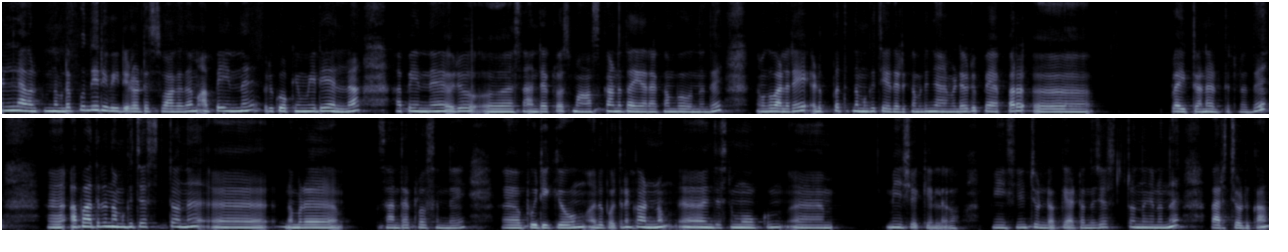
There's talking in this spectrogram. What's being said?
എല്ലാവർക്കും നമ്മുടെ പുതിയൊരു വീഡിയോയിലോട്ട് സ്വാഗതം. അപ്പോൾ ഇന്ന് ഒരു കുക്കിംഗ് വീഡിയോ അല്ല. അപ്പോൾ ഇന്ന് ഒരു സാന്റാക്ലോസ് മാസ്ക് ആണ് തയ്യാറാക്കാൻ പോകുന്നത്. നമുക്ക് വളരെ എളുപ്പത്തിൽ നമുക്ക് ചെയ്തെടുക്കാൻ പറ്റും. ഞാൻ ഇവിടെ ഒരു പേപ്പർ പ്ലേറ്റാണ് എടുത്തിട്ടുള്ളത്. അപ്പോൾ അതിൽ നമുക്ക് ജസ്റ്റ് ഒന്ന് നമ്മുടെ സാന്റാക്ലോസിന്റെ പുരിക്കവും അതുപോലെ തന്നെ കണ്ണും ജസ്റ്റ് മൂക്കും മീശയൊക്കെ അല്ലല്ലോ മീശയും ചുണ്ടൊക്കെ ആയിട്ടൊന്ന് ജസ്റ്റ് ഒന്ന് ഇങ്ങനെ ഒന്ന് വരച്ചു കൊടുക്കാം.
